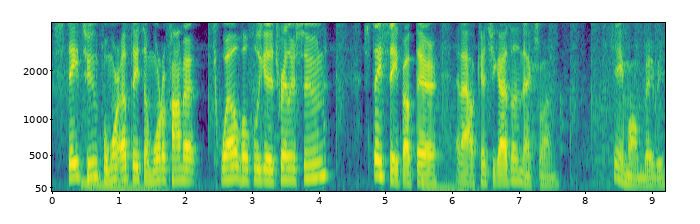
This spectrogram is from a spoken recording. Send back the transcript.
Stay tuned for more updates on Mortal Kombat 12. Hopefully get a trailer soon. Stay safe out there, and I'll catch you guys on the next one. Game on, baby.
